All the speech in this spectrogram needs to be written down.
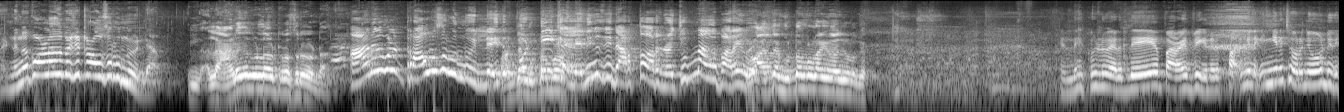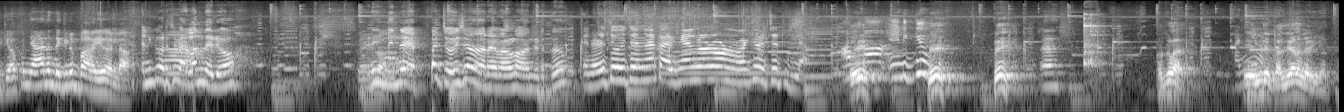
പെണ്ണുങ്ങൾക്കുള്ളത് പക്ഷെ ട്രൗസർ ഒന്നുമില്ല ഇല്ല, അല്ല ആണുങ്ങൾക്കുള്ള ട്രൗസർ ഉണ്ടോ ആണുങ്ങൾ ട്രൗസർ ഒന്നും ഇല്ല. ഇത് പൊട്ടിക്കല്ലേ? നിങ്ങൾക്ക് ഇതിന്റെ അർത്ഥം അറിഞ്ഞോ ചുമ്മാ അങ്ങ് പറയൂ. അച്ഛൻ കുട്ടം പിള്ളേക്ക് വാങ്ങി കൊടുക്കാം. എന്നെ കൊണ്ട് വെറുതെ പറയിപ്പിക്കുന്നത് ഇങ്ങനെ ഇങ്ങനെ ചൊറിഞ്ഞുകൊണ്ടിരിക്കും അപ്പൊ ഞാൻ എന്തെങ്കിലും പറയുമല്ലോ എനിക്ക് കുറച്ച് വെള്ളം തരുമോ നിന്നെ എപ്പ ചോദിച്ചാന്നറിയാം വെള്ളം അവന്റെ അടുത്ത്? എന്നോട് ചോദിച്ചാൽ കഴിഞ്ഞാൽ കരിങ്ങാനോട് ഉണക്കി വെച്ചിട്ടില്ല. അമ്മ എനിക്ക് മക്കളെ നീ എന്ത് കല്യാണം കഴിക്കാത്ത?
